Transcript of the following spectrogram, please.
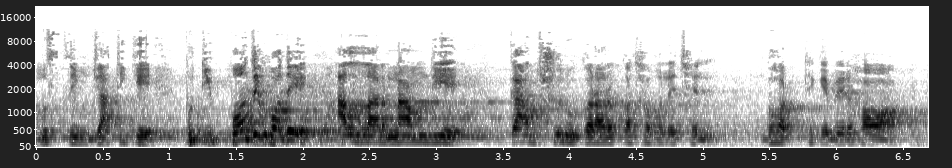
মুসলিম জাতিকে প্রতি পদে পদে আল্লাহর নাম দিয়ে কাজ শুরু করার কথা বলেছেন। ঘর থেকে বের হওয়া।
